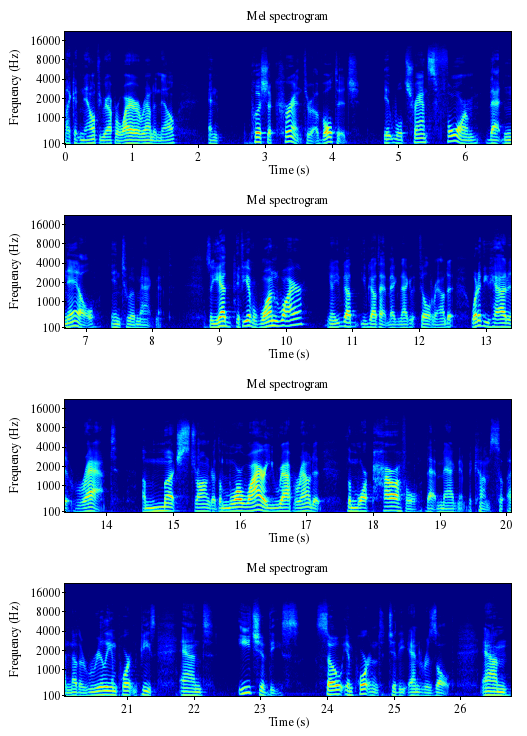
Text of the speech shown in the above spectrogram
like a nail, if you wrap a wire around a nail and push a current through a voltage, it will transform that nail into a magnet. So you had if you have one wire you know, you've got you've got that magnetic field around it. What if you had it wrapped a much stronger? The more wire you wrap around it, the more powerful that magnet becomes. So another really important piece. And each of these so important to the end result. And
